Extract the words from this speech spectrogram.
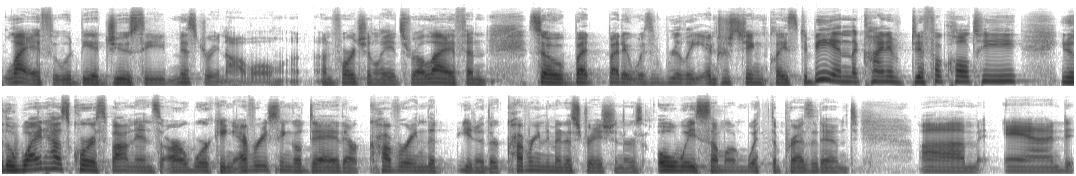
life, it would be a juicy mystery novel. Unfortunately, it's real life, and so, but but it was a really interesting place to be, and the kind of difficulty, you know, the White House correspondents are working every single day. They're covering the, you know, they're covering the administration. There's always someone with the president. Um, and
